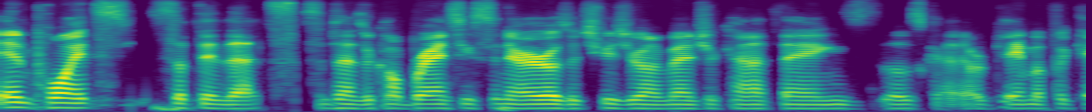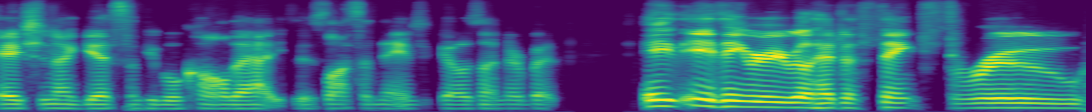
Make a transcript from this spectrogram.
endpoints, something that's sometimes they're called branching scenarios or choose your own adventure kind of things, those kind of, or gamification, I guess some people call that. There's lots of names it goes under, but anything where you really have to think through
